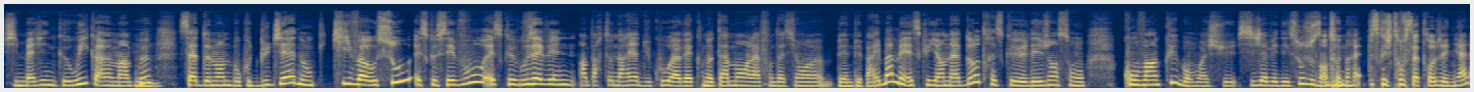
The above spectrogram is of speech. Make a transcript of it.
J'imagine que oui, quand même un peu. Mhm. Ça demande beaucoup de budget. Donc, qui va au sous? Est-ce que c'est vous? Est-ce que vous avez une- un partenariat, du coup, avec notamment la Fondation euh, BNP Paribas? Mais est-ce qu'il y en a d'autres? Est-ce que les gens sont convaincus Bon, moi, je suis, si j'avais des sous, je vous en donnerais parce que je trouve ça trop génial.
